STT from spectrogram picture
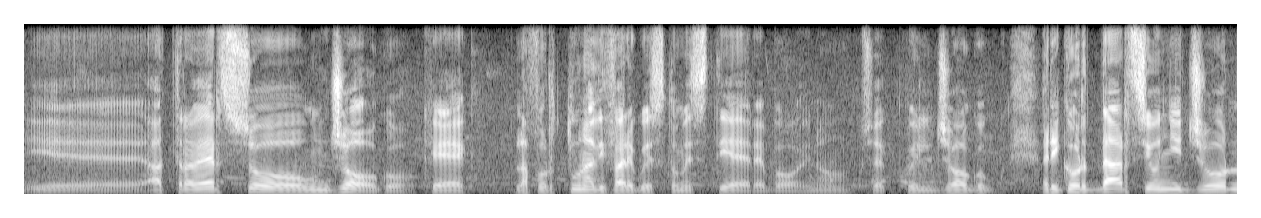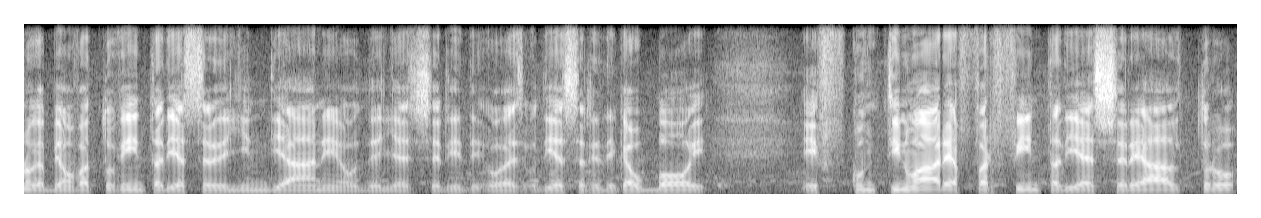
eh, attraverso un gioco che è la fortuna di fare questo mestiere poi, no? cioè quel gioco, ricordarsi ogni giorno che abbiamo fatto finta di essere degli indiani o, esseri, o di essere dei cowboy e continuare a far finta di essere altro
